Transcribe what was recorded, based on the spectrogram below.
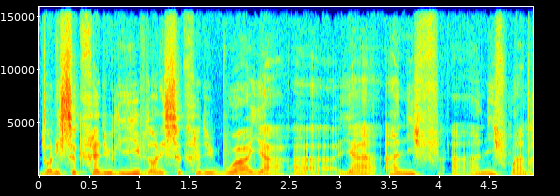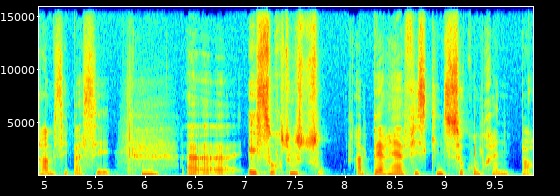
dans les secrets du livre, dans les secrets du bois, il y a, euh, il y a un, if, un if où un drame s'est passé. Hmm. Euh, et surtout, un père et un fils qui ne se comprennent pas.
